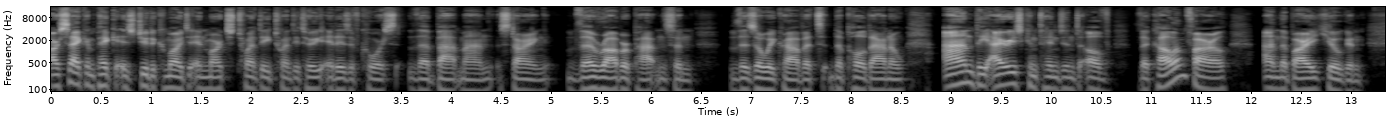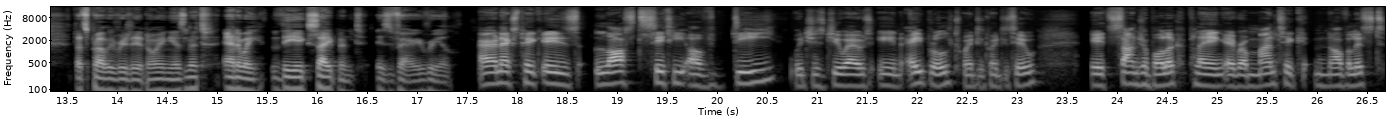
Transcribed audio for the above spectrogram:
Our second pick is due to come out in March 2022. It is, of course, The Batman, starring the Robert Pattinson, the Zoe Kravitz, the Paul Dano, and the Irish contingent of the Colin Farrell and the Barry Keoghan. That's probably really annoying, isn't it? Anyway, the excitement is very real. Our next pick is Lost City of D, which is due out in April 2022. It's Sandra Bullock playing a romantic novelist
